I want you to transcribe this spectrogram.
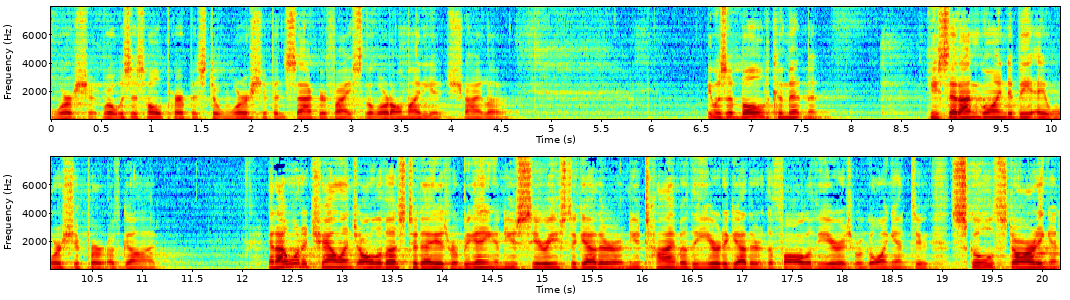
worship. What was his whole purpose? To worship and sacrifice the Lord Almighty at Shiloh. It was a bold commitment. He said, I'm going to be a worshiper of God. And I want to challenge all of us today as we're beginning a new series together, a new time of the year together, the fall of the year, as we're going into school starting and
